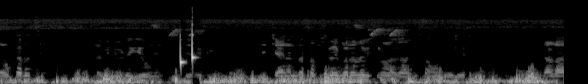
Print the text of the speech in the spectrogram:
लवकरच नवीन व्हिडिओ घेऊन येईल तुमच्यासाठी आणि चॅनलला सबस्क्राईब करायला विसरू नका आधी सांगू टाळा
